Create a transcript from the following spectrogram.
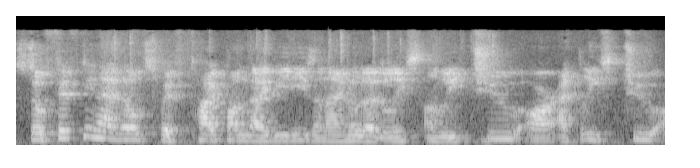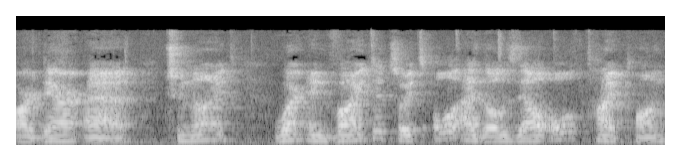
So 15 adults with type 1 diabetes, and I know that at least only two are, at least two are there uh, tonight, were invited. So it's all adults, they are all type 1,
